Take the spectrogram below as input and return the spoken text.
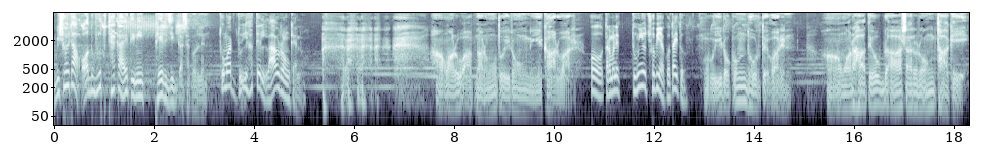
বিষয়টা অদ্ভুত ঠেকায় তিনি ফের জিজ্ঞাসা করলেন তোমার দুই হাতে লাল রং কেন? আমারও আপনার মতোই রং নিয়ে কারবার। ও তার মানে তুমিও ছবি আঁকো তাই তো? ওই রকম ধরতে পারেন। আমার হাতেও ব্রাশ আর রং থাকে।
